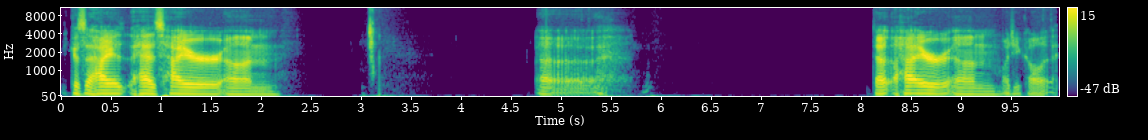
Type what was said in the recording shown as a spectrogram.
because it has higher um, uh, that higher um, what do you call it?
